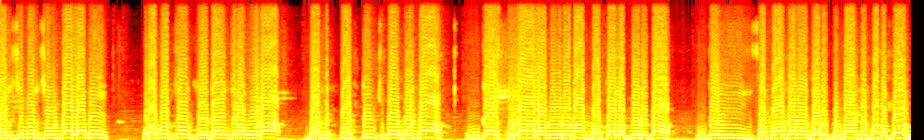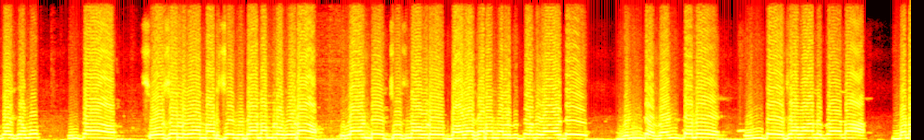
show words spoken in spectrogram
కలిసిమెలిసి ఉండాలని ప్రభుత్వం కేటాయించినా కూడా దాన్ని పట్టించుకోకుండా ఇంకా కులాల పేరున మతాల పేరుట ఇంకా ఈ సమాజంలో జరుగుతున్నా అంటే మన దౌర్భాగ్యము. ఇంకా సోషల్గా నడిచే విధానంలో కూడా ఇలాంటి చూసినప్పుడు బాధాకరం కలుగుతుంది కాబట్టి వెంట వెంటనే ఇంటి యజమాని పైన మన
